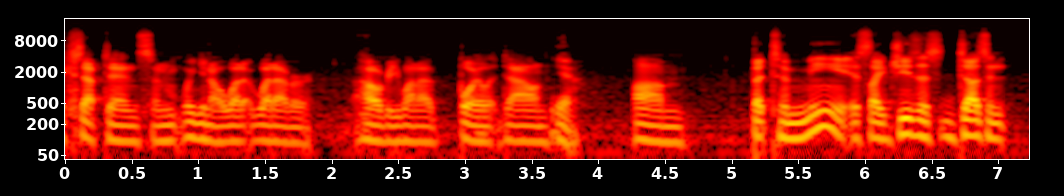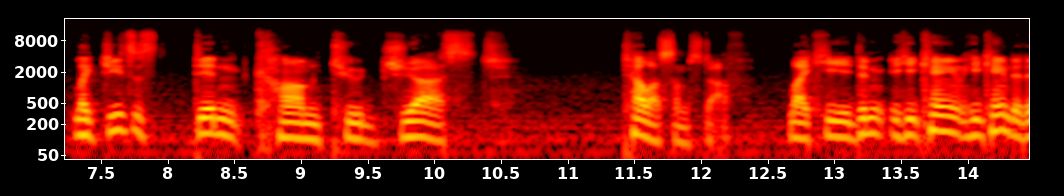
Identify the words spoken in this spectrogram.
acceptance and you know what whatever however you want to boil it down Yeah. um but to me it's like jesus doesn't like jesus didn't come to just tell us some stuff like he didn't he came he came to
